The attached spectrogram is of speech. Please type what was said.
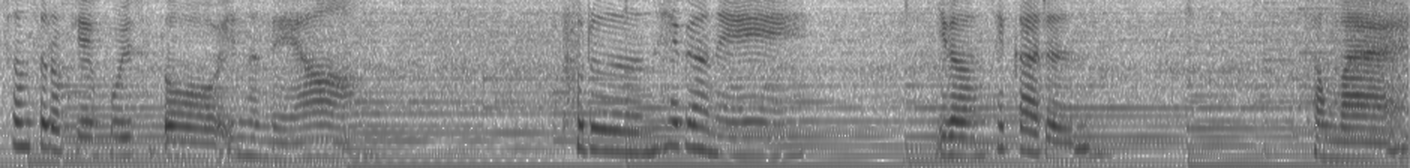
촌스럽게 보일 수도 있는데요. 푸른 해변에 이런 색깔은 정말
